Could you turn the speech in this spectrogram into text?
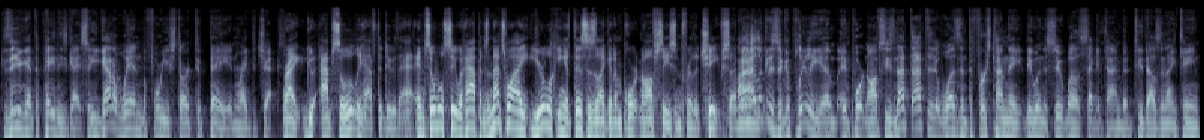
Because then you're going to have to pay these guys. So you got to win before you start to pay and write the checks. right. You absolutely have to do that, and so we'll see what happens. And that's why you're looking at this as like an important offseason for the Chiefs. I mean, I, look at it as a completely um, important offseason. Not, not that it wasn't the first time they, they win the Super well, the second time, but 2019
